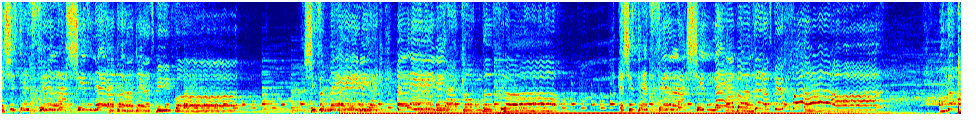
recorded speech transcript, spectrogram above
And she's dancing like she's never danced before. She's a maniac, maniac on the floor. And she's dancing like she's never danced before. On the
